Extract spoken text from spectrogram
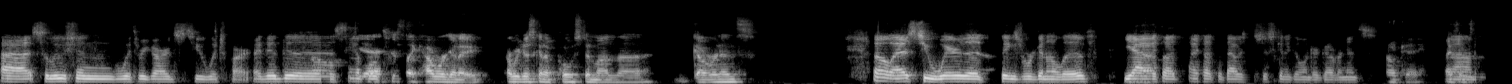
Uh, solution with regards to which part? I did the sample. Yeah, just like how we're gonna. Are we just gonna post them on the governance? Oh, as to where the things were going to live. Yeah, Yeah. I thought I thought that that was just going to go under governance. Okay. I so. Um,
